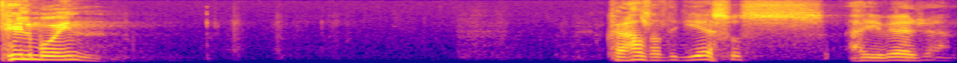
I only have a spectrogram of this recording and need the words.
til min. Hver alt at Jesus har i verden.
